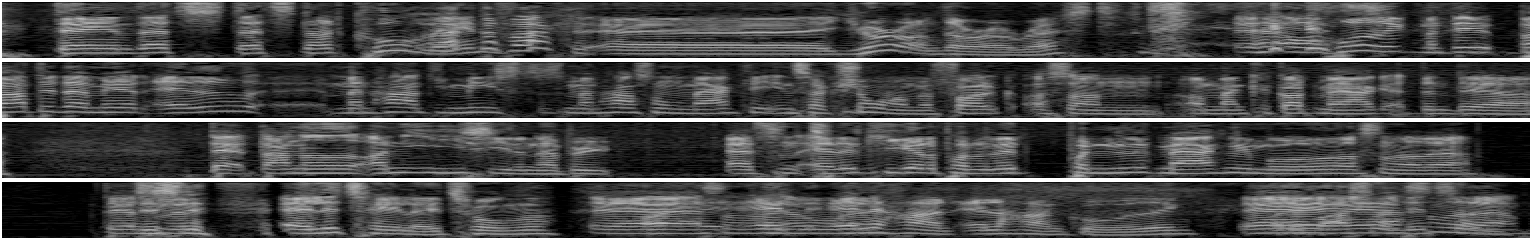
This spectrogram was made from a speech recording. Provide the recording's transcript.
Damn, that's, that's not cool, What man. the fuck? Uh, you're under arrest. Øh, Overhovedet ikke, men det er bare det der med, at alle, man har de mest, man har sådan nogle mærkelige interaktioner med folk, og, sådan, og man kan godt mærke, at den der, der, der er noget uneasy i den her by. At sådan, alle kigger der på det lidt, på en lidt mærkelig måde og sådan noget der. Det er Det er sådan, sådan, alle taler i tunger. lidt, ja, og sådan, alle, alle, har en, alle har en gåde, ikke? ja, og det er bare ja, sådan ja, lidt noget sådan,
